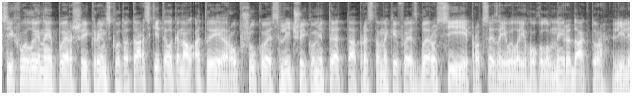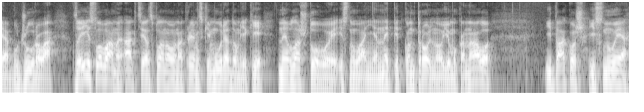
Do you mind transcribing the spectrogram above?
Ці хвилини перший кримсько-татарський телеканал АТР обшукує слідчий комітет та представники ФСБ Росії. Про це заявила його головний редактор Лілія Буджурова. За її словами, акція спланована кримським урядом, який не влаштовує існування непідконтрольного йому каналу. І також існує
